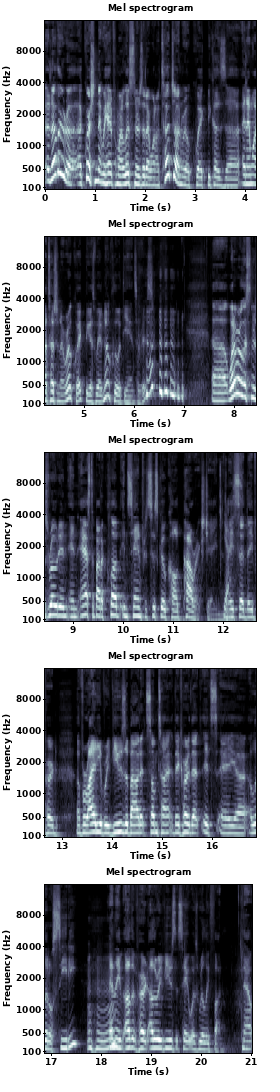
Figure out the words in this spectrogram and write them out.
another uh, a question that we had from our listeners that I want to touch on real quick because, uh, and I want to touch on it real quick because we have no clue what the answer is. uh, one of our listeners wrote in and asked about a club in San Francisco called Power Exchange. And They said they've heard a variety of reviews about it. Sometimes they've heard that it's a uh, a little seedy, and they've other heard other reviews that say it was really fun. Now,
